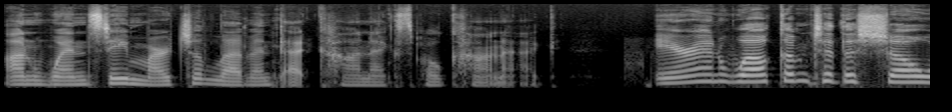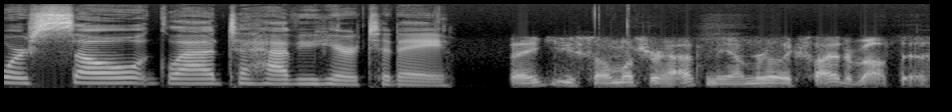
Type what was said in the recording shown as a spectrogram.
on Wednesday, March 11th at ConExpo ConAg. Aaron, welcome to the show. We're so glad to have you here today. Thank you so much for having me. I'm really excited about this.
